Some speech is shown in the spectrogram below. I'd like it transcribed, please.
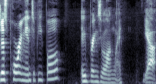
just pouring into people, it brings you a long way. Yeah,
